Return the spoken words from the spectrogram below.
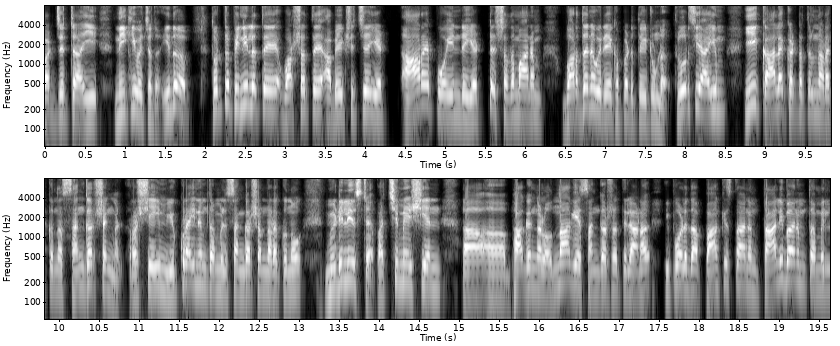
ബഡ്ജറ്റായി നീക്കിവെച്ചത്. ഇത് തൊട്ട് പിന്നിലത്തെ വർഷത്തെ അപേക്ഷിച്ച് ആറ് പോയിന്റ് എട്ട് ശതമാനം വർധനവ് രേഖപ്പെടുത്തിയിട്ടുണ്ട്. തീർച്ചയായും ഈ കാലഘട്ടത്തിൽ നടക്കുന്ന സംഘർഷങ്ങൾ റഷ്യയും യുക്രൈനും തമ്മിൽ സംഘർഷം നടക്കുന്നു. മിഡിൽ ഈസ്റ്റ് പശ്ചിമേഷ്യൻ ഭാഗങ്ങൾ ഒന്നാകെ സംഘർഷത്തിലാണ്. ഇപ്പോൾ ഇതാ പാകിസ്ഥാനും താലിബാനും തമ്മിൽ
